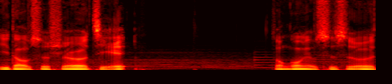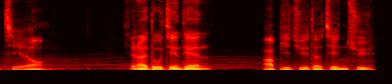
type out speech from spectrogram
一到四十二节，总共有四十二节哦。先来读今天 RPG 的金句：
